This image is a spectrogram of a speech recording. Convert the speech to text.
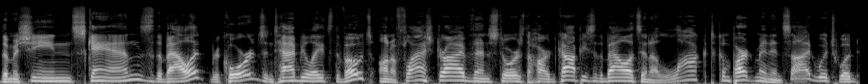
The machine scans the ballot, records and tabulates the votes on a flash drive, then stores the hard copies of the ballots in a locked compartment inside, which would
